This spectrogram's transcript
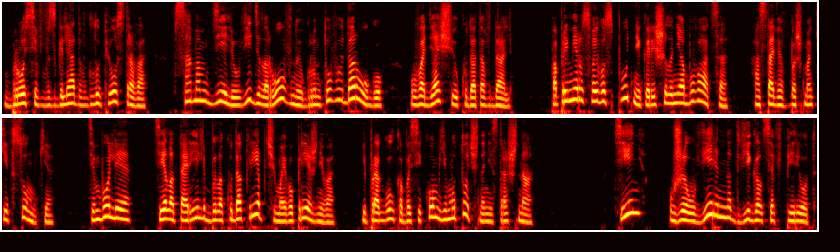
Бросив взгляд вглубь острова, в самом деле увидела ровную грунтовую дорогу, уводящую куда-то вдаль. По примеру своего спутника решила не обуваться, оставив башмаки в сумке. Тем более тело Тариль было куда крепче моего прежнего, и прогулка босиком ему точно не страшна. Тень уже уверенно двигался вперед.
